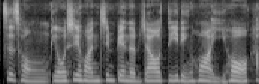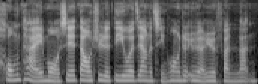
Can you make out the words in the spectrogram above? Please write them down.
自从游戏环境变得比较低龄化以后，红台某些道具的地位这样的情况就越来越泛滥。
